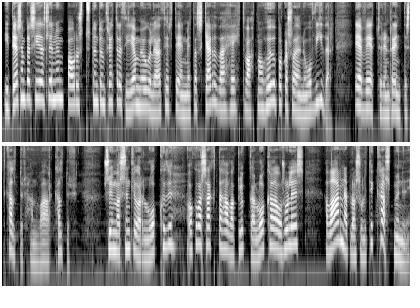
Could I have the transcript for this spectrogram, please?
Í desember síðastlinum bárust stundum fréttar af því að mögulega þyrti einmitt að skerða heitt vatn á höfuborgarsvæðinu og víðar ef veturinn reyndist kaldur, hann var kaldur. Sumar sundlugar lokuðu, okkur var sagt að hafa glugga lokaða og svoleiðis, það var nefnilega svo litið kalt muniði.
